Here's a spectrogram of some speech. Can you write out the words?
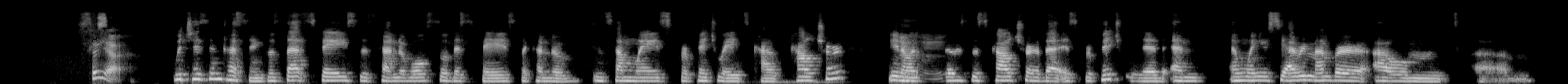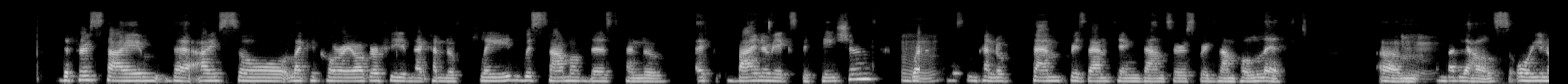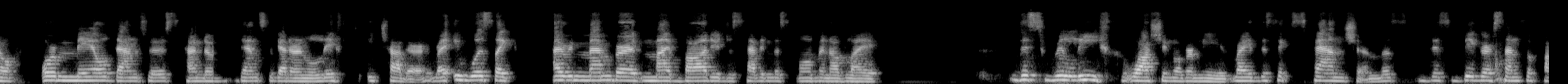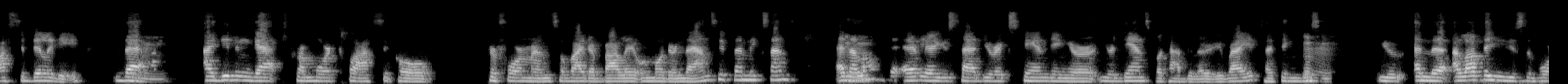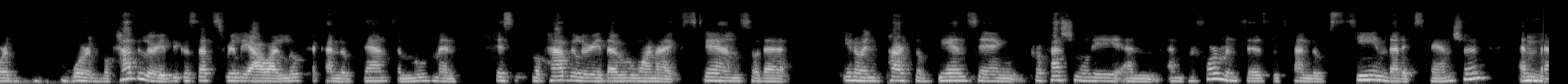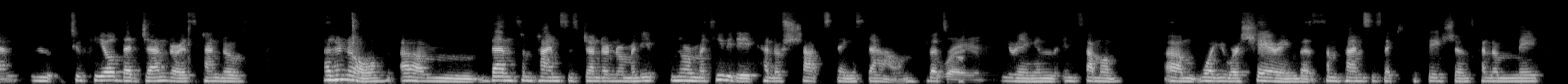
so yeah, which is interesting because that space is kind of also the space that kind of in some ways perpetuates cul- culture you know Mhm. there's this culture that is perpetuated and and when you see i remember um, um the first time that i saw like a choreography that kind of played with some of this kind of like, binary expectations where some kind of femme presenting dancers, for example, lift um, Mhm. somebody else, or you know, or male dancers kind of dance together and lift each other, right? It was like I remembered my body just having this moment of like this relief washing over me, right? This expansion, this this bigger sense of possibility that Mhm. I didn't get from more classical performance of either ballet or modern dance, if that makes sense. And I Mhm. love that earlier you said you're expanding your your dance vocabulary, right? I think those Mhm. You and the, I love that you use the word word vocabulary because that's really how I look at kind of dance and movement is vocabulary that we want to expand so that you know in part of dancing professionally and and performances is kind of seeing that expansion and Mhm. then to to feel that gender is kind of I don't know. Um, then sometimes this gender normati- normativity kind of shuts things down. That's what right. I'm hearing in, in some of um, what you were sharing. That sometimes these expectations kind of make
